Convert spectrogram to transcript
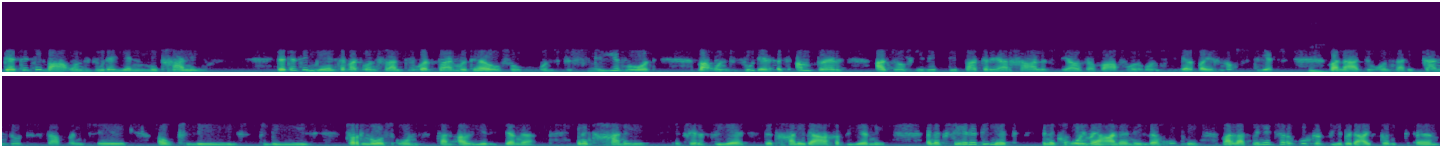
dit is nie waar ons woede heen moet gaan nie. Dit is die mense wat ons verantwoordbaar moet hou vir hoe ons bestuur word. Hmm maar ons woede is amper asof jy weet die patriargale stelsel waarvoor ons neerbuig nog steeds hmm. wanneer toe ons na die kant toe stap en sê oh please please verlos ons van al hierdie dinge. En dit gaan nie ek sê dit weer dit gaan nie daar gebeur nie. En ek sê dit nie net en ek gooi my hande in die lug op nie maar laat my net vir 'n oomblik weer by daai punt ehm um,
